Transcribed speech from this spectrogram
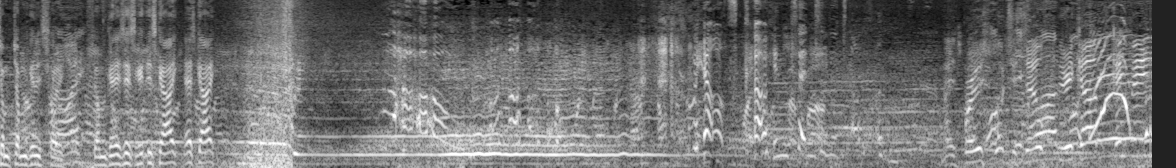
Jump, jump, Guinness, sorry. Jump, Guinness, this, this guy, this guy. It's Bruce, watch yourself. Here he comes, keep in.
